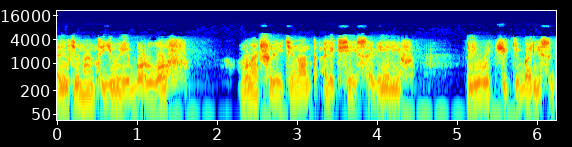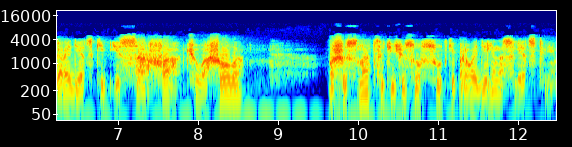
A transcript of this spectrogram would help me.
лейтенант Юрий Бурлов, младший лейтенант Алексей Савельев, переводчики Борис Городецкий и Сарфа Чувашова – по 16 часов в сутки проводили на следствии.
